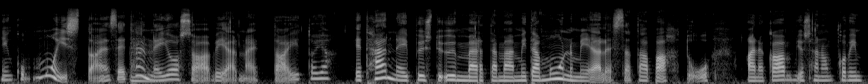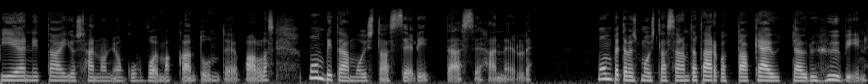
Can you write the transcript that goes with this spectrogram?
niin kuin muistaen se, että hän mm. ei osaa vielä näitä taitoja, että hän ei pysty ymmärtämään, mitä mun mielessä tapahtuu, ainakaan jos hän on kovin pieni tai jos hän on jonkun voimakkaan tunteen vallas. Mun pitää muistaa selittää se hänelle. Mun pitää myös muistaa sanoa, mitä tarkoittaa käyttäydy hyvin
